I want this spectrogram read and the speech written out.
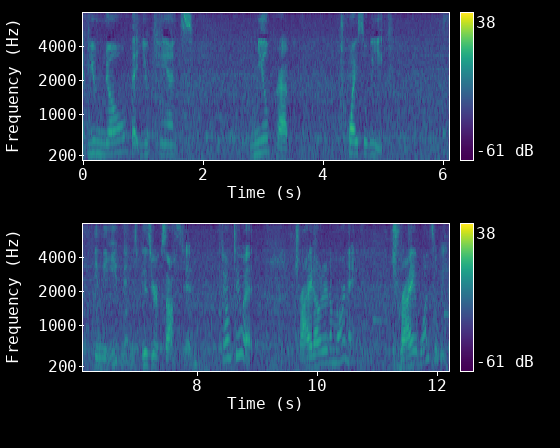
If you know that you can't meal prep twice a week in the evenings because you're exhausted, don't do it. Try it out in the morning. Try it once a week.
